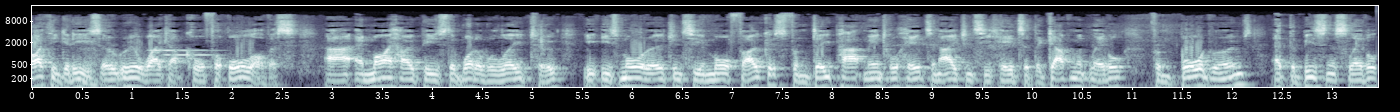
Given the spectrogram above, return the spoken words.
I think it is a real wake up call for all of us. Uh, and my hope is that what it will lead to i- is more urgency and more focus from departmental heads and agency heads at the government level, from boardrooms at the business level,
